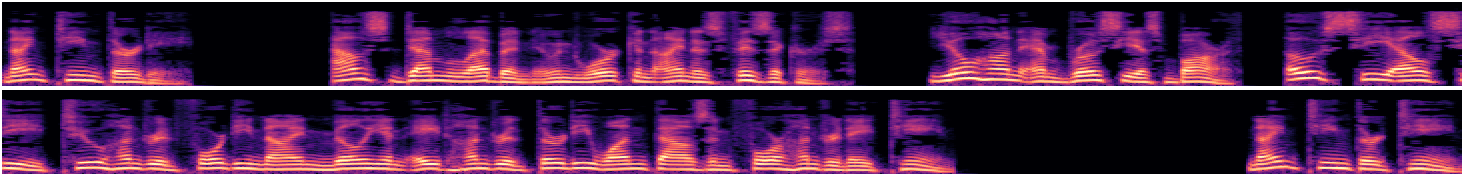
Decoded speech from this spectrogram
1930 Aus dem Leben und Werken eines Physikers Johann Ambrosius Barth OCLC 249831418 1913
